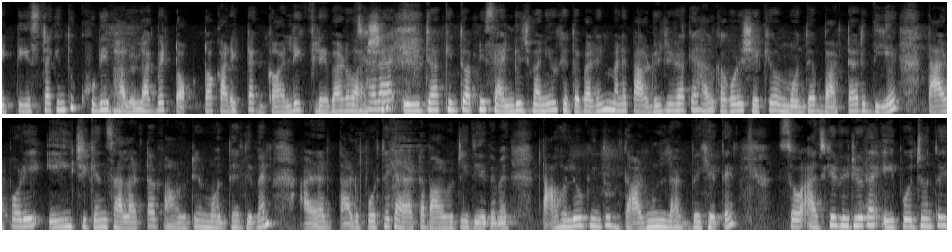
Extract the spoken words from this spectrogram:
এর টেস্টটা কিন্তু খুবই ভালো লাগবে। টক টক আর একটা গার্লিক ফ্লেভারও আসে এইটা কিন্তু আপনি স্যান্ডউইচ বানিয়েও খেতে পারেন। মানে পাউরুটিটাকে হালকা করে শেখে ওর মধ্যে বাটার দিয়ে, তারপরে এই চিকেন স্যালাডটা পাউরুটির মধ্যে দেবেন, আর তার উপর থেকে আর একটা পাউরুটি দিয়ে দেবেন। তাহলেও কিন্তু দারুণ লাগবে খেতে। সো আজকের ভিডিওটা এই পর্যন্তই।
